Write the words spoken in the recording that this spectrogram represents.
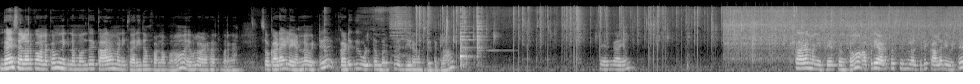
கைஸ் எல்லாருக்கும் வணக்கம். இன்றைக்கி நம்ம வந்து காராமணி கறி தான் பண்ண போகிறோம் எவ்வளோ அழகாக இருக்குது பாருங்கள் ஸோ கடாயில் எண்ணெய் விட்டு கடுகு உளுத்தம் பருப்பு ஜீரகம் சேர்த்துக்கலாம். பெருங்காயம். காராமணி சேர்த்துட்டோம். அப்படியே அடுத்த சிம்மில் வச்சுட்டு கலரி விட்டு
